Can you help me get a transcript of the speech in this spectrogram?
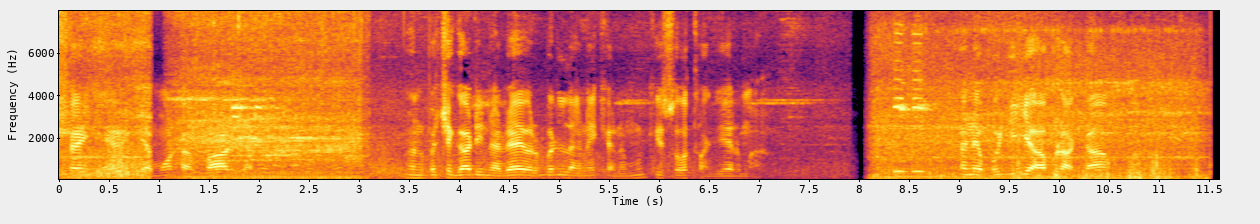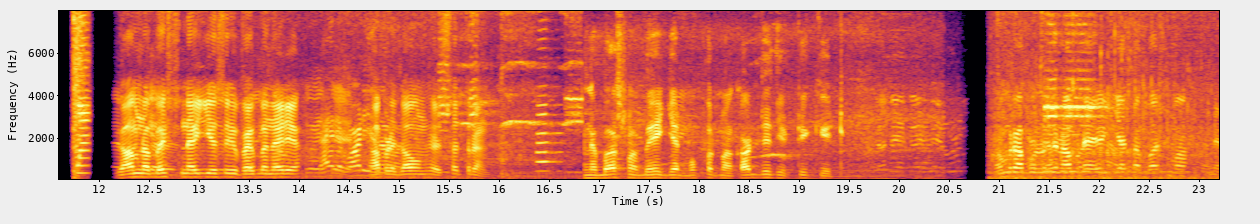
થઈને આવી ગયા મોટા પાડ અને પછી ગાડીના ડ્રાઈવર બદલા નાખ્યા અને મૂકી ચોથા ગેરમાં અને પહોંચી ગયા આપણા ગામ ગામના બેસ્ટ ને આવી ગયા છે ભાઈ હારે. આપણે જવાનું છે સતરંગ અને બસમાં બે ગયા મફતમાં કાઢી દીધી ટિકિટ. અમરાપુર લગન આપણે આવી ગયા હતા બસમાં. અને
